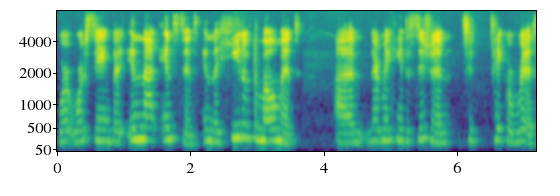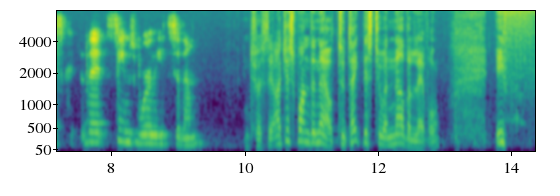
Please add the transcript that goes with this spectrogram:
we're we're seeing that in that instance, in the heat of the moment, um, they're making a decision to take a risk that seems worthy to them. Interesting. I just wonder now to take this to another level, if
